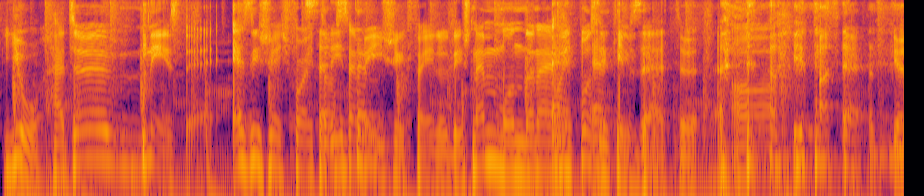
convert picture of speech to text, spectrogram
Jó, hát nézd, ez is egyfajta Szerintem- személyiségfejlődés. Nem mondanám, hogy pozitív, de Elképzelhető. A- Ja,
